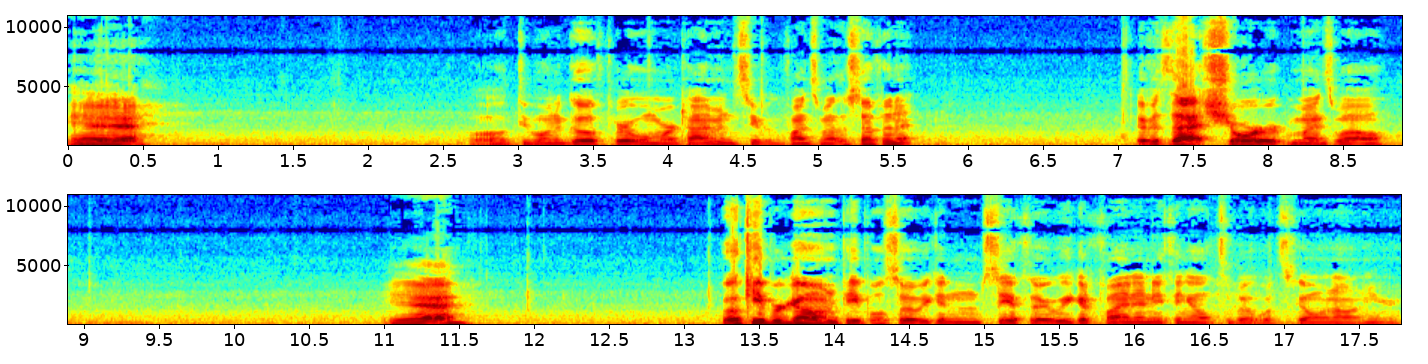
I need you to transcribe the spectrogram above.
Yeah. Well, do you want to go through it one more time and see if we can find some other stuff in it? If it's that short, might as well. Yeah? We'll keep her going, people, so we can see if there, we can find anything else about what's going on here.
